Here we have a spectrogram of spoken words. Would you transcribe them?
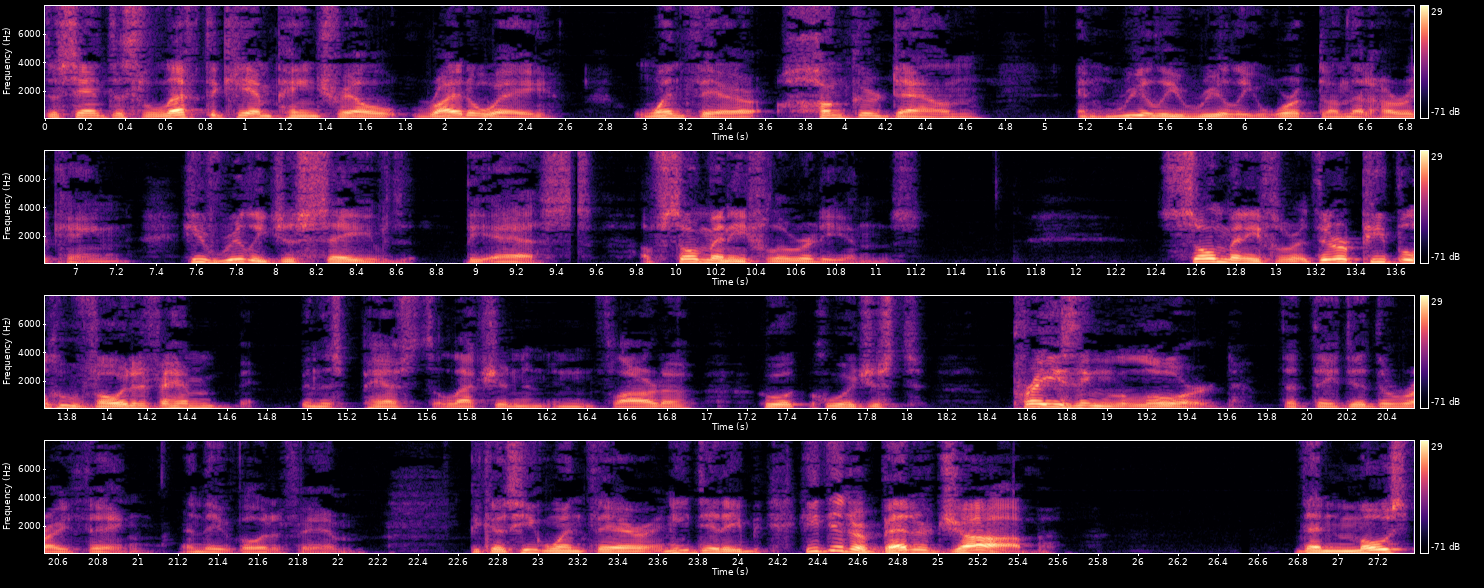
DeSantis left the campaign trail right away, went there, hunkered down, and really, really worked on that hurricane. He really just saved the ass of so many Floridians so many Florida. There are people who voted for him in this past election in Florida who who are just praising the Lord that they did the right thing and they voted for him because he went there and he did a he did a better job than most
